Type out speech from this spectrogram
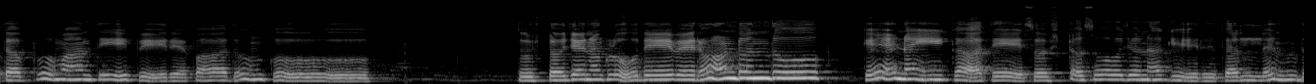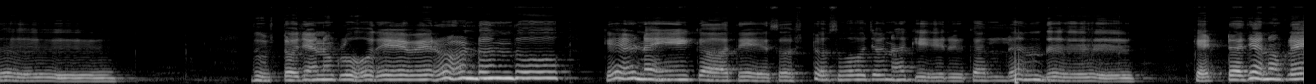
ತಪ್ಪು ಮಾಂತಿ ಪೀರೆ ಪಾದುಂಕು ತುಷ್ಟು ಜನಗಳು ದೇವೆರೊಂಡುಂದು ಕೇಣೈ ಕಾತೆ ಸುಷ್ಟ ಸೋಜನಗಿರು ಕಲ್ಲೆಂದು ದುಷ್ಟ ಜನಗಳು ದೇವೆರೊಂಡುಂದು ಕೇಣೈ ಕಾತೆ ಸುಷ್ಟ ಸೋಜನಗಿರು ಕಲ್ಲೆಂದು ಕೆಟ್ಟ ಜನಗಳೇ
